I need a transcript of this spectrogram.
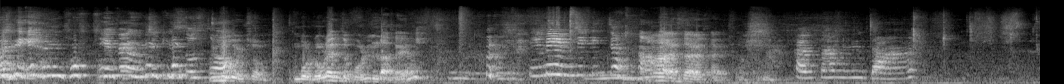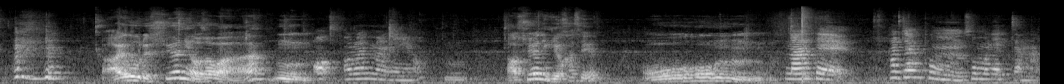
아니 입에 음식 있었어 이러고 있어 뭐 로랜드 고릴라세요? 입에 음식 있잖아 아 알았어 알았어 알았어 응. 감사합니다 아이고 우리 수연이 어서 와 응. 어 오랜만이에요 음. 아 수연이 기억하세요? 오, 음. 나한테 화장품 선물했잖아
